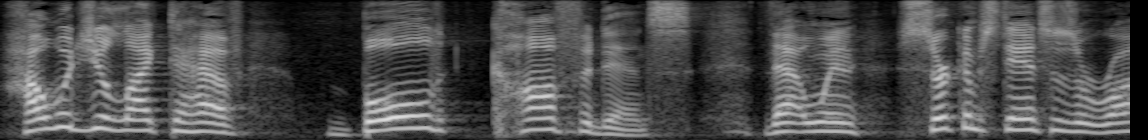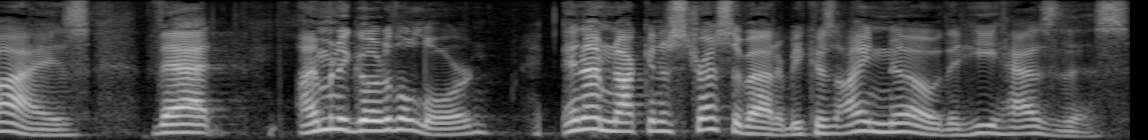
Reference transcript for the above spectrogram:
How would you like to have bold confidence that when circumstances arise, that I'm going to go to the Lord, and I'm not going to stress about it because I know that He has this.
